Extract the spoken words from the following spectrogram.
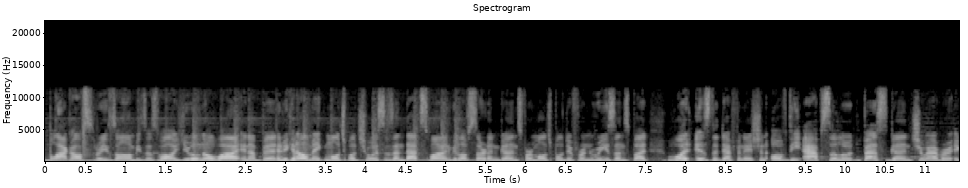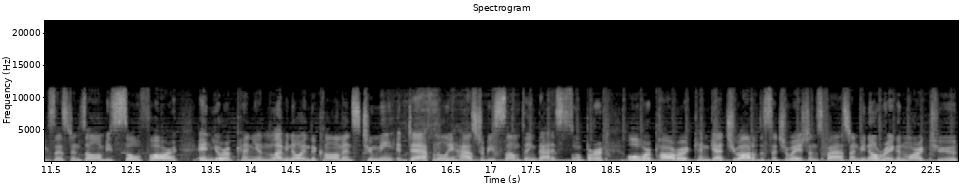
Black Ops 3 Zombies as well. You will know know why in a bit. And we can all make multiple choices and that's fine. We love certain guns for multiple different reasons. But what is the definition of the absolute best gun to ever exist in zombies so far in your opinion? Let me know in the comments. To me, it definitely has to be something that is super overpowered, can get you out of the situations fast. And we know Ray Gun Mark II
